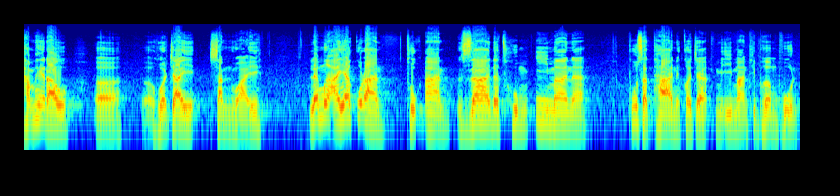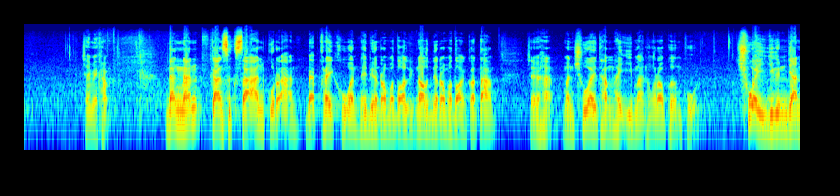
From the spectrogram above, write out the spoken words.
ทำให้เรา หัวใจสั่นไหว และเมื่ออายะกุรานถูกอ่านซาดะทุมอีมานาผู้ศรัทธาเนี่ยก็จะมีอีหมานที่เพิ่มพูน ใช่ไหมครับ ดังนั้นการศึกษาอันกุรอาน แบบใคร่ควรในเดือนรอมฎอนหรือนอกเดือนรอมฎอนก็ตามใช่ไหมฮะมันช่วยทำให้อีหมานของเราเพิ่มพูน ช่วยยืนยัน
